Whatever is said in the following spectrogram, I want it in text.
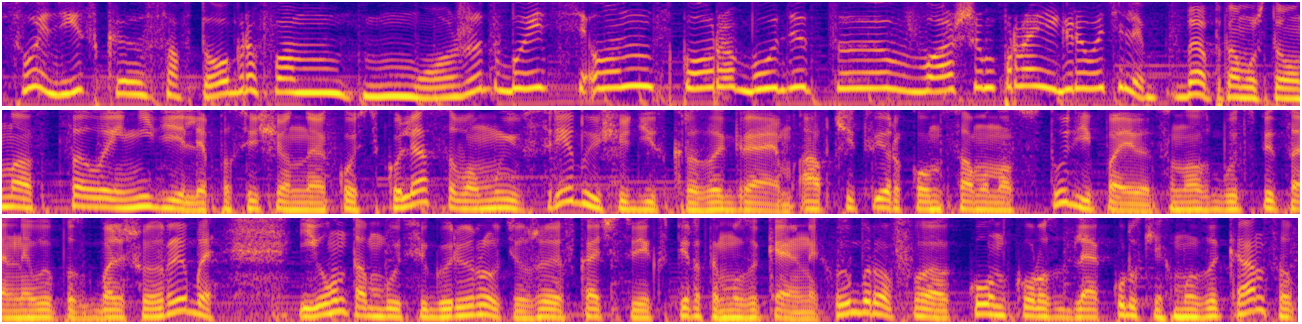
свой диск с автографом. Может быть, он скоро будет э, в вашем проигрывателе. Да, потому что у нас целая неделя, посвященная Косте Кулясову. Мы в среду еще диск разыграем, а в четверг он сам у нас в студии появится. У нас будет специальный выпуск «Большой рыбы», и он там будет фигурировать уже в качестве эксперта музыкальных выборов. Э, Конкурс для курских музыкантов.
